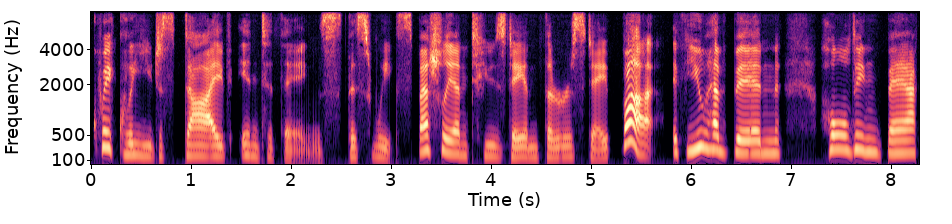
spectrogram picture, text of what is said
quickly you just dive into things this week, especially on Tuesday and Thursday. But if you have been holding back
